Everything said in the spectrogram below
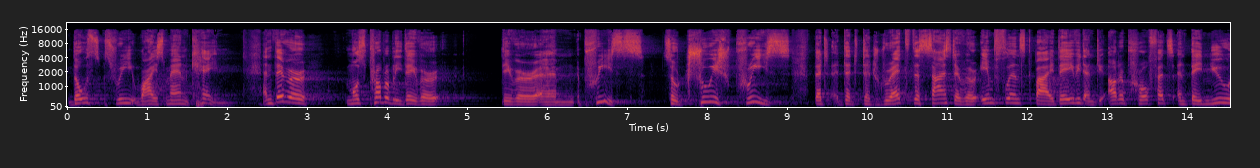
those three wise men came. And they were most probably they were, they were um, priests. So Jewish priests that, that, that read the signs, they were influenced by David and the other prophets, and they knew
